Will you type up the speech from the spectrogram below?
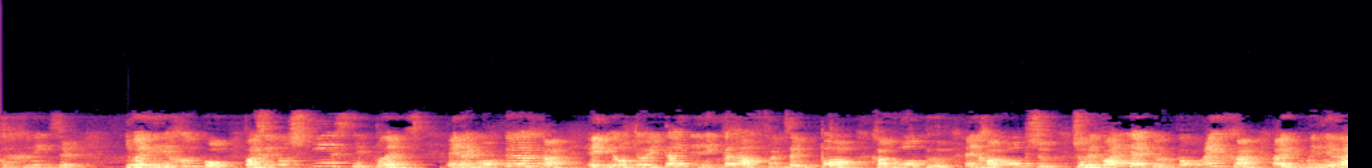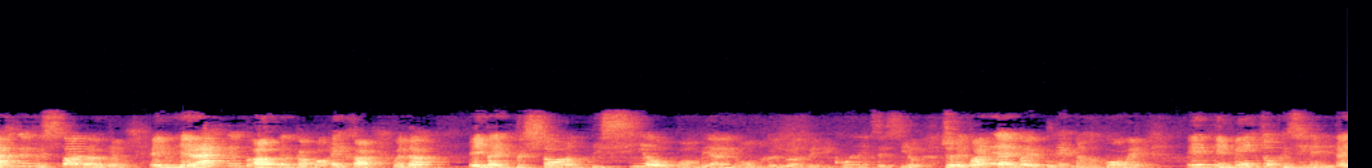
se grense Toe hy hierdie goed kom, was dit nog steeds die punt en hy kom teruggaan en die autoriteit en die krag van sy pa gaan oproep en gaan opsoek. So dat wanneer hy toe kan uitgaan, hy met die regte verstandhouding en met die regte verhouding kan kom uitgaan, want dan het hy verstaan die seël waarmee hy rondgeloop het, die koning se seël. So dat wanneer hy by 'n plek gekom het En en mense op gesien het, het hy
